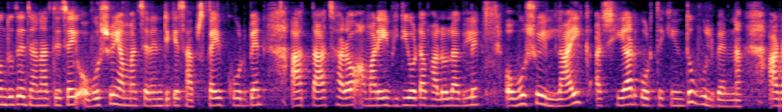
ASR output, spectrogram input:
বন্ধুদের জানাতে চাই, অবশ্যই আমার চ্যানেলটিকে সাবস্ক্রাইব করবেন, আর তাছাড়াও আমার এই ভিডিওটা ভালো লাগলে অবশ্যই লাইক আর শেয়ার করতে কিন্তু ভুলবেন না। আর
